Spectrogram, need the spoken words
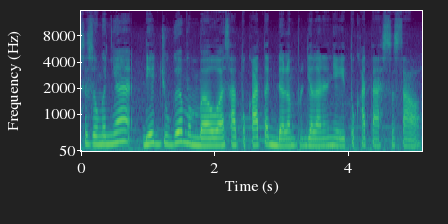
Sesungguhnya dia juga membawa satu kata di dalam perjalanan yaitu kata sesal.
